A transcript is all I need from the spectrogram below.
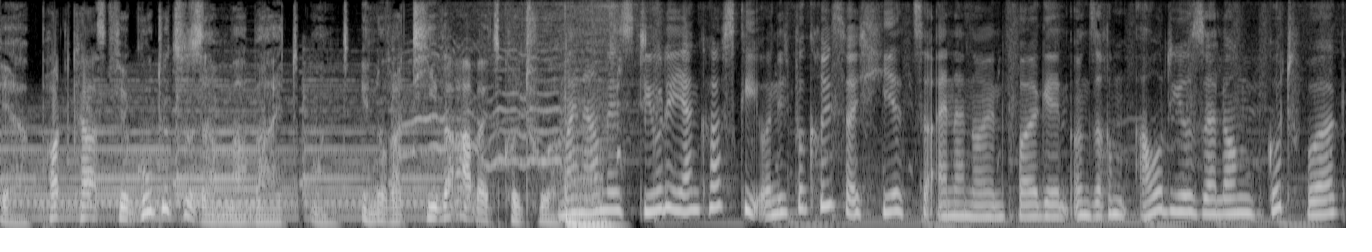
der Podcast für gute Zusammenarbeit und innovative Arbeitskultur. Mein Name ist Julie Jankowski und ich begrüße euch hier zu einer neuen Folge in unserem Audiosalon Good Work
